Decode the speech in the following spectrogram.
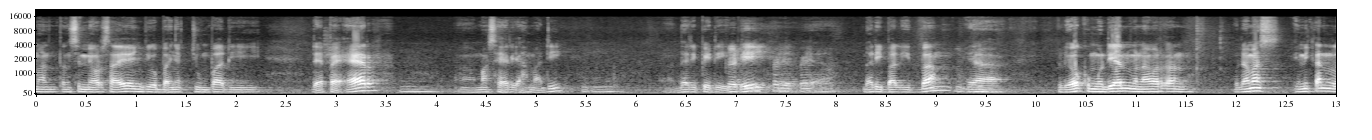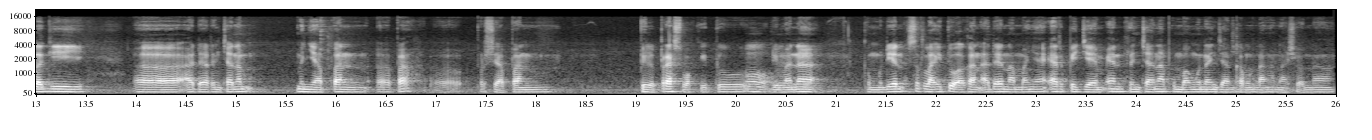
mantan senior saya yang juga banyak jumpa di DPR, eh, Mas Heri Ahmadi eh, dari PDIP, PDIP, PDIP, ya, dari Balitbang, ya. Beliau kemudian menawarkan, udah Mas, ini kan lagi eh, ada rencana menyiapkan apa eh, persiapan pilpres waktu itu, Oh, di mana kemudian setelah itu akan ada namanya RPJMN Rencana Pembangunan Jangka Menengah Nasional.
